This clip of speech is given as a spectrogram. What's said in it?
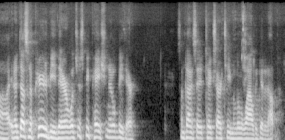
uh, and it doesn't appear to be there, well, just be patient. It'll be there. Sometimes it takes our team a little while to get it up.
